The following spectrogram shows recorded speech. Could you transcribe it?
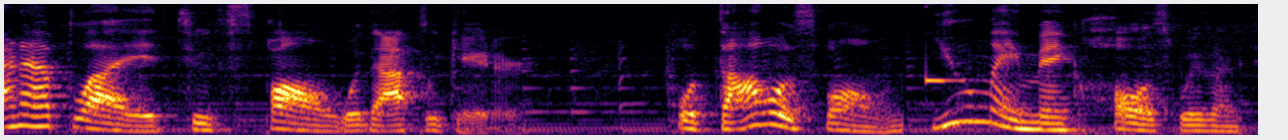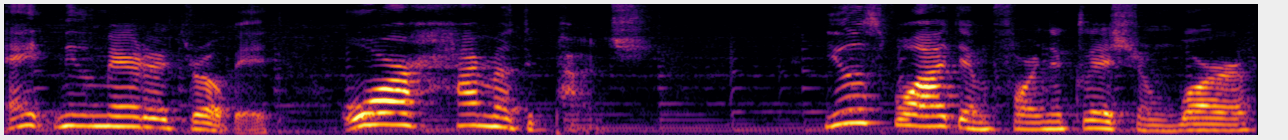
and apply it to the spawn with the applicator. For dowel spawn, you may make holes with an 8mm drill bit or hammer to punch. Useful items for nucleation were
